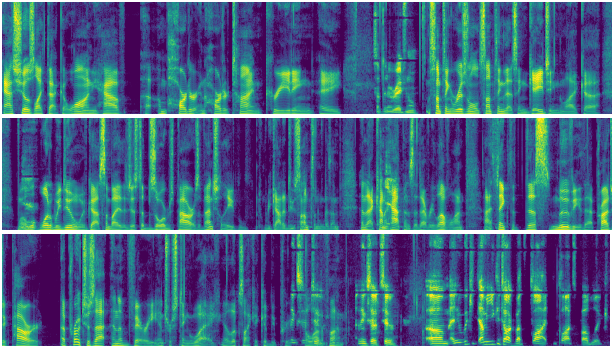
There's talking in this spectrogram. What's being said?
as shows like that go on, you have a harder and harder time creating a something original, something original, and something that's engaging. Like, uh, well, yeah. what do we do when we've got somebody that just absorbs powers? Eventually, we got to do something with them, and that kind of yeah. happens at every level. I'm, I think that this movie, that Project Power, approaches that in a very interesting way. It looks like it could be pretty, so a too. lot of fun. I think so too. Um, and we, could, I mean, you can talk about the plot. The plot's public.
